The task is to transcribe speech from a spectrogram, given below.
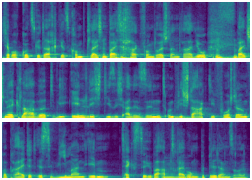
Ich habe auch kurz gedacht, jetzt kommt gleich ein Beitrag vom Deutschlandradio, weil schnell klar wird, wie ähnlich die sich alle sind und wie stark die Vorstellung verbreitet ist, wie man eben Texte über Abtreibung mhm. bebildern soll.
